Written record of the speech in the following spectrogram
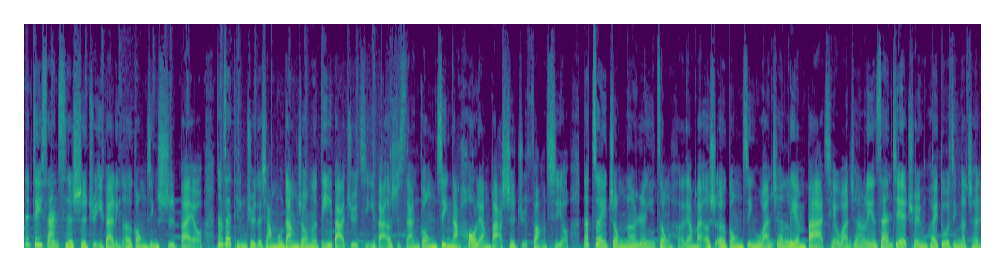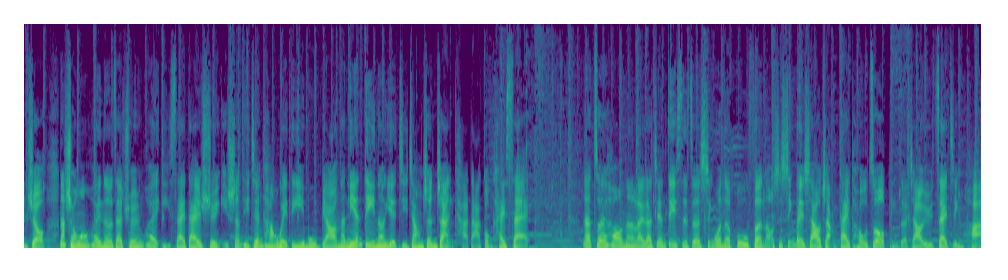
那第三次试举一百零二公斤失败哦。那在挺举的项目当中呢，第一把举起一百二十三公斤，那后两把试举放弃哦。那最终呢，仍以总和两百二十二公斤完成连霸，且完成连三届全运会夺金的成就。那陈文慧呢，在全运会以赛代训，以身体健康为第一目标。那年底呢，也即将征战卡达公开赛。那最后呢，来到今天第四则新闻的部分哦，是新北校长带头做品德教育再进化。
